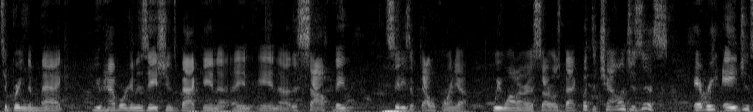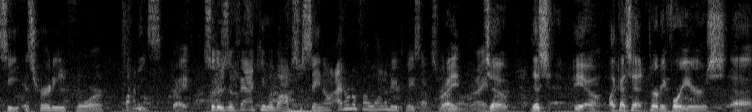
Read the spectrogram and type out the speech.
to bring them back. You have organizations back in uh, in, in uh, the South Bay cities of California. We want our SROs back, but the challenge is this: every agency is hurting for bodies. right So there's a vacuum of officers saying, "Oh, I don't know if I want to be a police officer right anymore." Right. so this you know like i said 34 years uh,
